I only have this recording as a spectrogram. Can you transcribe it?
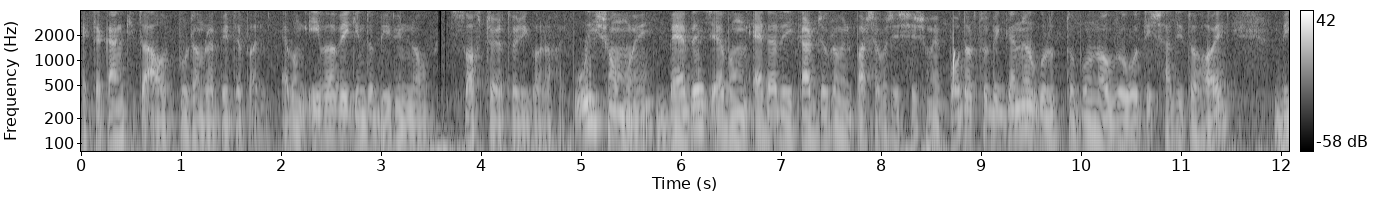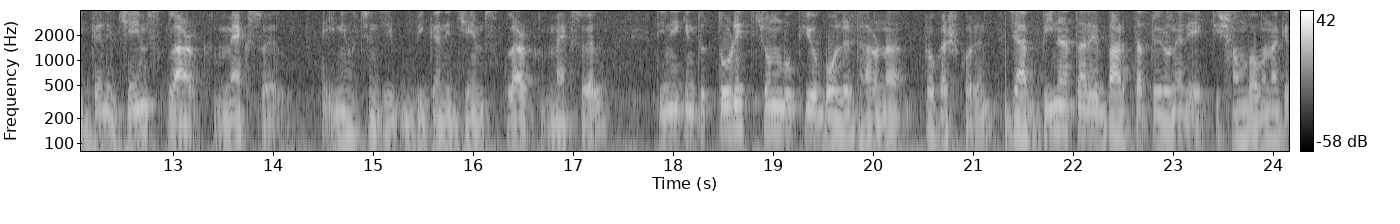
একটা কাঙ্ক্ষিত আউটপুট আমরা পেতে পারি। এবং এইভাবেই কিন্তু বিভিন্ন সফটওয়্যার তৈরি করা হয়। ওই সময়ে ব্যাবেজ এবং অ্যাডার এই কার্যক্রমের পাশাপাশি সে সময় পদার্থবিজ্ঞানেও গুরুত্বপূর্ণ অগ্রগতি সাধিত হয় বিজ্ঞানী জেমস ক্লার্ক ম্যাক্সওয়েল ইনি হচ্ছেন জীব বিজ্ঞানী জেমস ক্লার্ক ম্যাক্সওয়েল তিনি কিন্তু তড়িৎ চৌম্বকীয় বলের ধারণা প্রকাশ করেন, যা বিনা তারে বার্তা প্রেরণের একটি সম্ভাবনাকে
